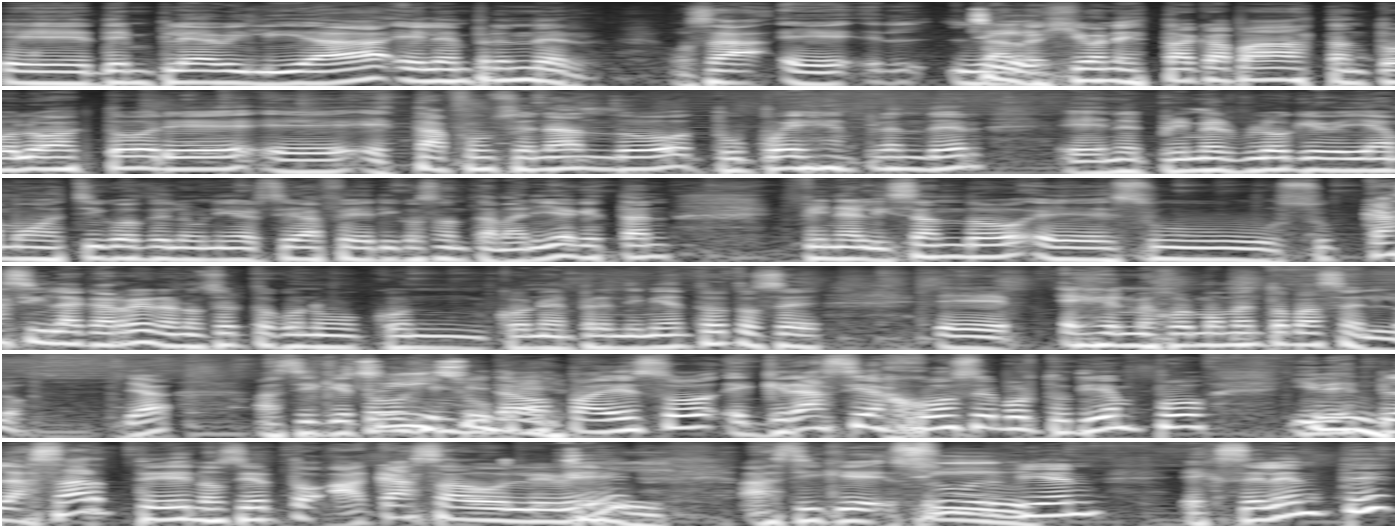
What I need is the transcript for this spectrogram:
eh, de empleabilidad el emprender. O sea, eh, la Sí. región está capaz, están todos los actores, eh, está funcionando, tú puedes emprender. En el primer bloque veíamos a chicos de la Universidad Federico Santa María que están finalizando eh, su, su- casi la carrera, ¿no es cierto?, con, con, con emprendimiento. Entonces, eh, es el mejor momento para hacerlo, ¿ya? Así que todos Sí, invitados para eso. Eh, Gracias, José, por tu tiempo y Mm. desplazarte, ¿no es cierto?, a Casa W. Sí. Así que súper bien, excelente.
